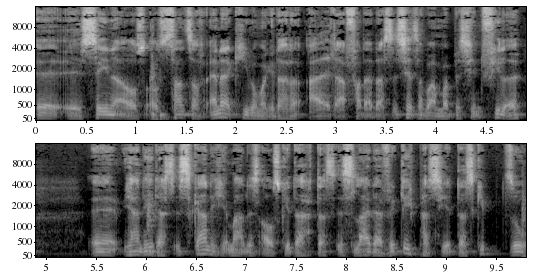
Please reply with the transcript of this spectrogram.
äh, äh, Szene aus, aus Sons of Anarchy, wo man gedacht hat, alter Vater, das ist jetzt aber mal ein bisschen viele. Äh, ja, nee, das ist gar nicht immer alles ausgedacht. Das ist leider wirklich passiert. Das gibt so,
